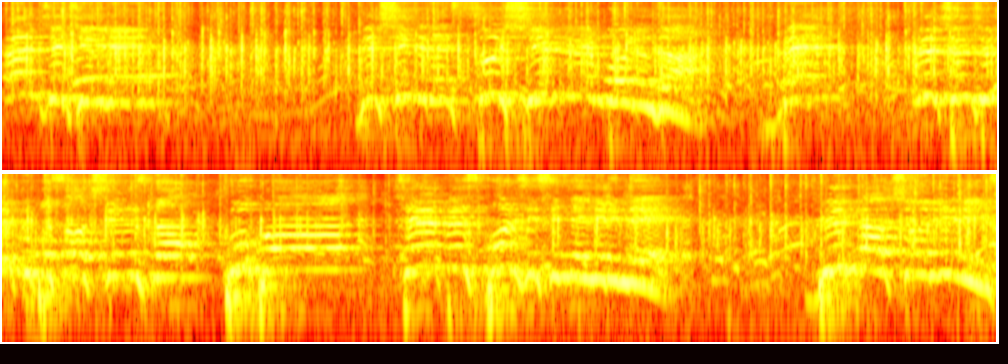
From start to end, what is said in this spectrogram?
Önce Ceylin, ve şimdi de Su Şimdi'nin boynunda. Ve üçüncülük kupası alkışlarınızla Kupa TP Spor Lisesi'nin ellerinde. Büyük alkış alabilir miyiz?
